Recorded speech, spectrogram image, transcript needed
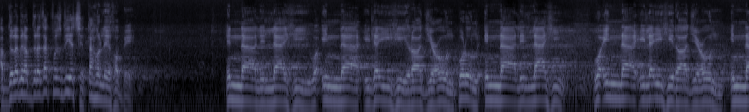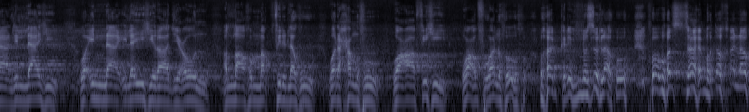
আবদুল্লাহ বিন আব্দুল রাজাক ফোজ দিয়েছে, তাহলে হবে। ইন্না লিল্লাহি ওয়া ইন্না ইলাইহি রাজিউন। পড়ুন, ইন্না লিল্লাহি وإنا إليه راجعون. إنا لله وإنا إليه راجعون. اللهم اغفر له وارحمه وعافه. واعف عنه وأكرم نزله ووسع مدخله.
